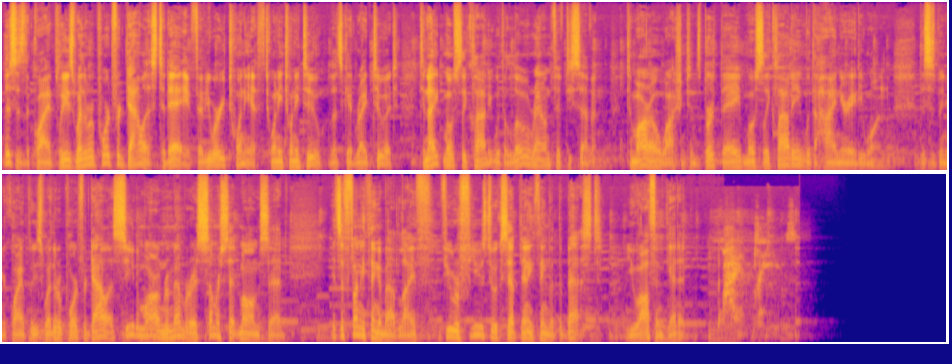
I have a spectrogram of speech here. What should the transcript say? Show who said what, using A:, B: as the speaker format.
A: This is the Quiet Please weather report for Dallas today, February 20th, 2022. Let's get right to it. Tonight, mostly cloudy with a low around 57. Tomorrow, Washington's birthday, mostly cloudy with a high near 81. This has been your Quiet Please weather report for Dallas. See you tomorrow, and remember, as Somerset Maugham said, it's a funny thing about life. If you refuse to accept anything but the best, you often get it.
